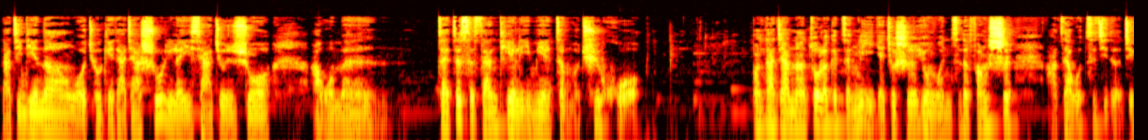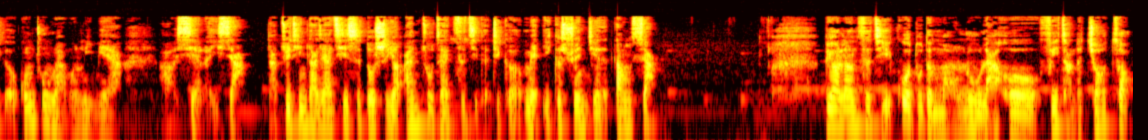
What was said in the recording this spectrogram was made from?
那今天呢，我就给大家梳理了一下，就是说啊，我们在这十三天里面怎么去活。帮大家呢做了个整理，也就是用文字的方式啊，在我自己的这个公众软文里面啊啊写了一下。那最近大家其实都是要安住在自己的这个每一个瞬间的当下，不要让自己过度的忙碌，然后非常的焦躁。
